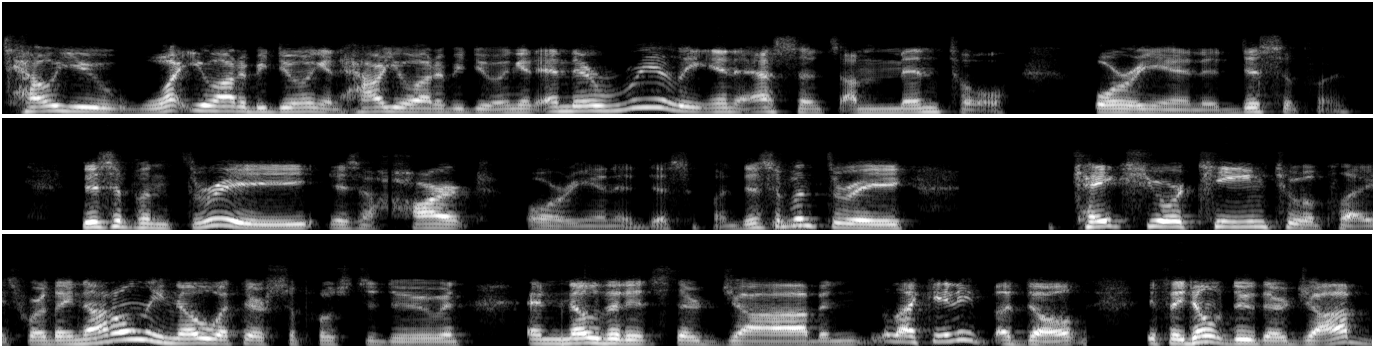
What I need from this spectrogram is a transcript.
tell you what you ought to be doing and how you ought to be doing it. And they're really, in essence, a mental oriented discipline. Discipline three is a heart oriented discipline. Mm. Discipline mm-hmm. three takes your team to a place where they not only know what they're supposed to do and and know that it's their job and like any adult if they don't do their job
